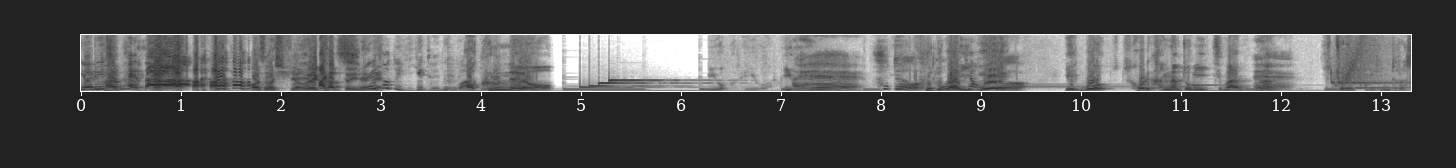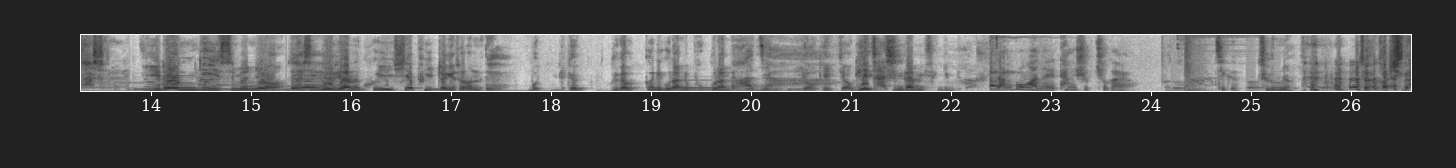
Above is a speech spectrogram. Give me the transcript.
요리 좀 해봐. 어서 오십시오. 웰컴 아 또 이네. 집에서도 이게 되는 거아 아니에요? 그렇네요. 이거 보세요 이거. 이거. 네, 후드, 후드가 동평 이게- 후드. 이뭐 서울에 강남 쪽이 있지만 네. 이쪽엔 보기 힘들어 사실. 이런 게 있으면요. 네. 사실 요리하는 그 CF 입장에서는 네. 뭐 이렇게 우리가 끓이고 난 다음에 볶고 난 다음에 맞아. 이- 여기 여기에 자신감이 생깁니다. 짬뽕 하나에 탕수육 추가요. 지금. 지금요? 자 갑시다.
